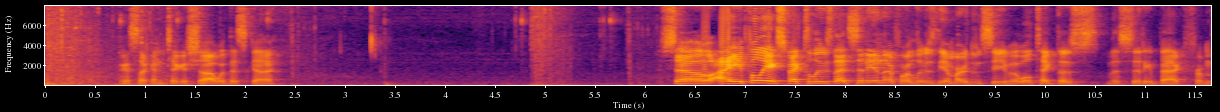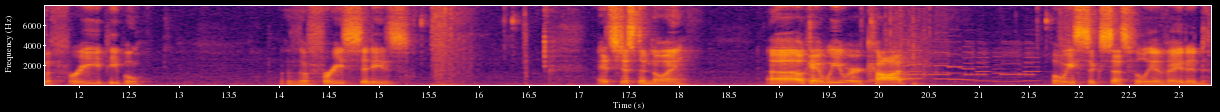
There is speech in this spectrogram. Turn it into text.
I guess I can take a shot with this guy. So I fully expect to lose that city and therefore lose the emergency, but we'll take those the city back from the free people. The free cities. It's just annoying. Uh, okay, we were caught, but we successfully evaded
